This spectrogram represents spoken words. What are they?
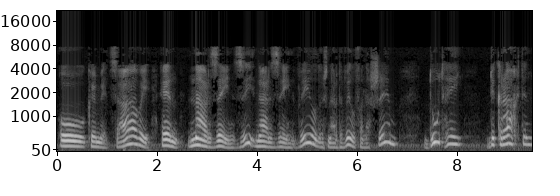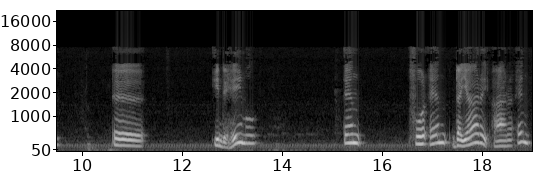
o kemetzawe, en naar zijn, naar zijn wil, dus naar de wil van Hashem, doet hij de krachten in de hemel en voor en de jaren, ara, en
